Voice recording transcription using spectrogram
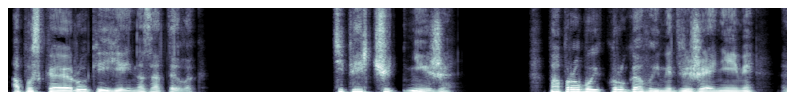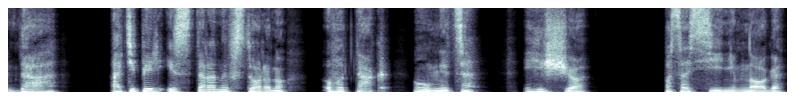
опуская руки ей на затылок. «Теперь чуть ниже. Попробуй круговыми движениями. Да. А теперь из стороны в сторону. Вот так. Умница. Еще. Пососи немного».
